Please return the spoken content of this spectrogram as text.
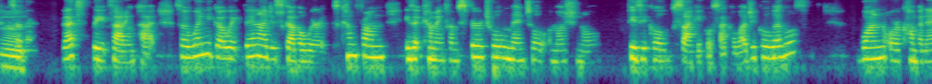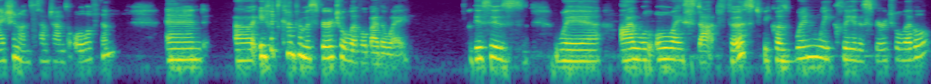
Mm. So that, that's the exciting part. So when you go weak, then I discover where it's come from. Is it coming from spiritual, mental, emotional, physical, psychic, or psychological levels? One or a combination, and sometimes all of them. And uh, if it's come from a spiritual level, by the way, this is where I will always start first because when we clear the spiritual level,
